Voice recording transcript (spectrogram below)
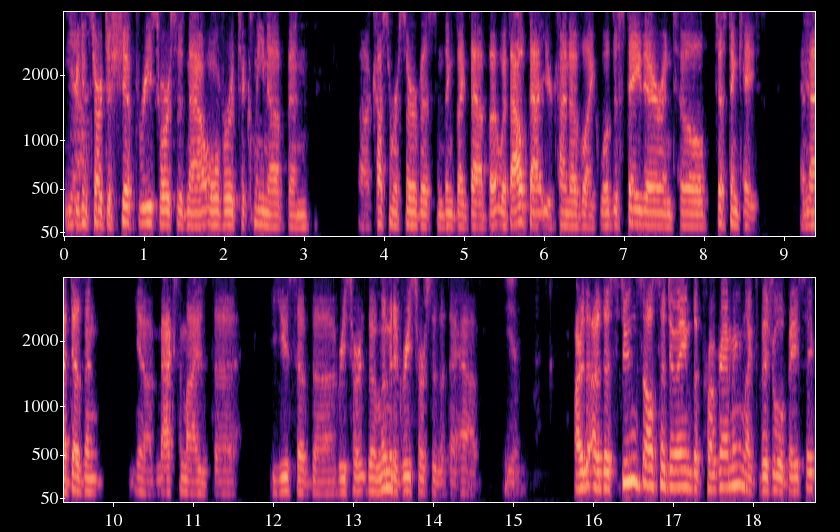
yeah. we can start to shift resources now over to cleanup and uh, customer service and things like that. But without that, you're kind of like, we'll just stay there until just in case, and yeah. that doesn't, you know, maximize the use of the resource, the limited resources that they have. Yeah. Are the, are the students also doing the programming, like the Visual Basic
